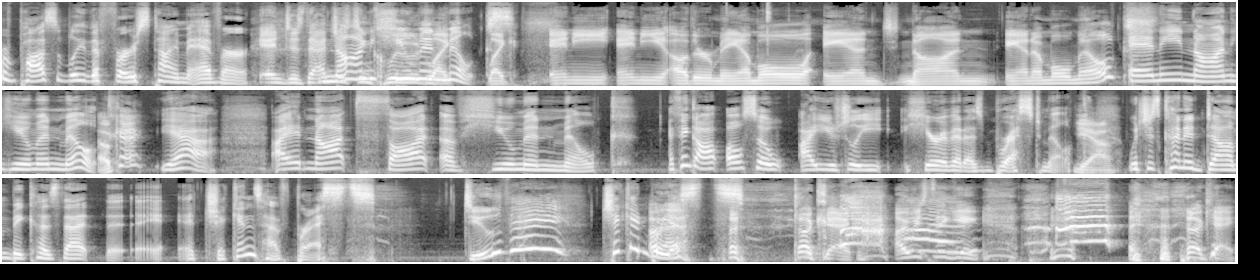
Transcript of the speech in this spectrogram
for possibly the first time ever. And does that just include like milks. like any any other mammal and non-animal milks? any non-human milk? Okay. Yeah, I had not thought of human milk. I think also I usually hear of it as breast milk. Yeah. which is kind of dumb because that uh, uh, chickens have breasts. Do they? Chicken Oh, yeah. breasts. Okay. I was thinking Okay.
